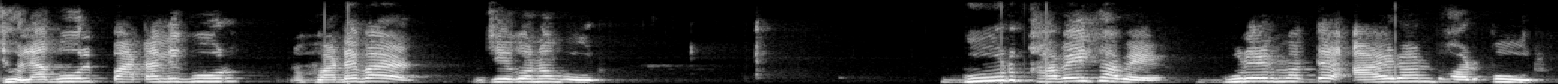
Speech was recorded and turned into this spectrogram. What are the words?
ঝোলা গুড় পাটালি গুড় হোয়াট এভার যে কোনো গুড়। গুড় খাবেই খাবে। গুড়ের মধ্যে আয়রন ভরপুর।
